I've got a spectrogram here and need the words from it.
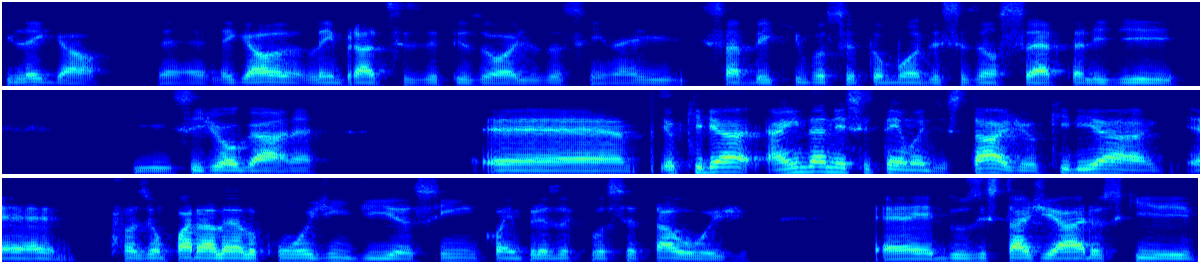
Que legal. É legal lembrar desses episódios assim, né? E saber que você tomou a decisão certa ali de, de se jogar, né? É, eu queria, ainda nesse tema de estágio, eu queria é, fazer um paralelo com hoje em dia, assim, com a empresa que você está hoje. É, dos estagiários que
